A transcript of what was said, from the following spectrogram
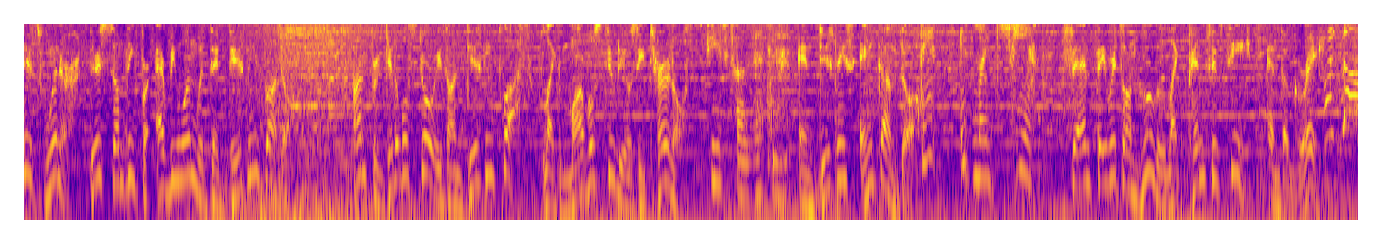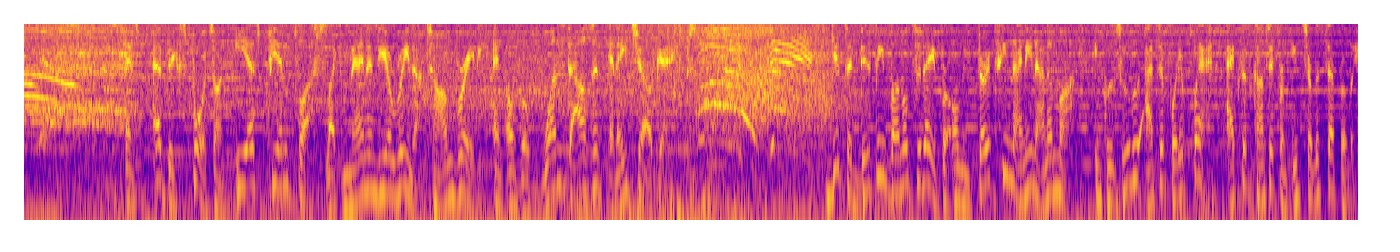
This winter, there's something for everyone with the Disney Bundle. Unforgettable stories on Disney Plus, like Marvel Studios' Eternals. It's beautiful, isn't it? And Disney's Encanto. This is my chance. Fan favorites on Hulu like Pen 15 and The Great. And epic sports on ESPN Plus like Man in the Arena, Tom Brady, and over 1,000 NHL games. Get the Disney Bundle today for only $13.99 a month. Includes Hulu ad-supported plan. Access content from each service separately.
